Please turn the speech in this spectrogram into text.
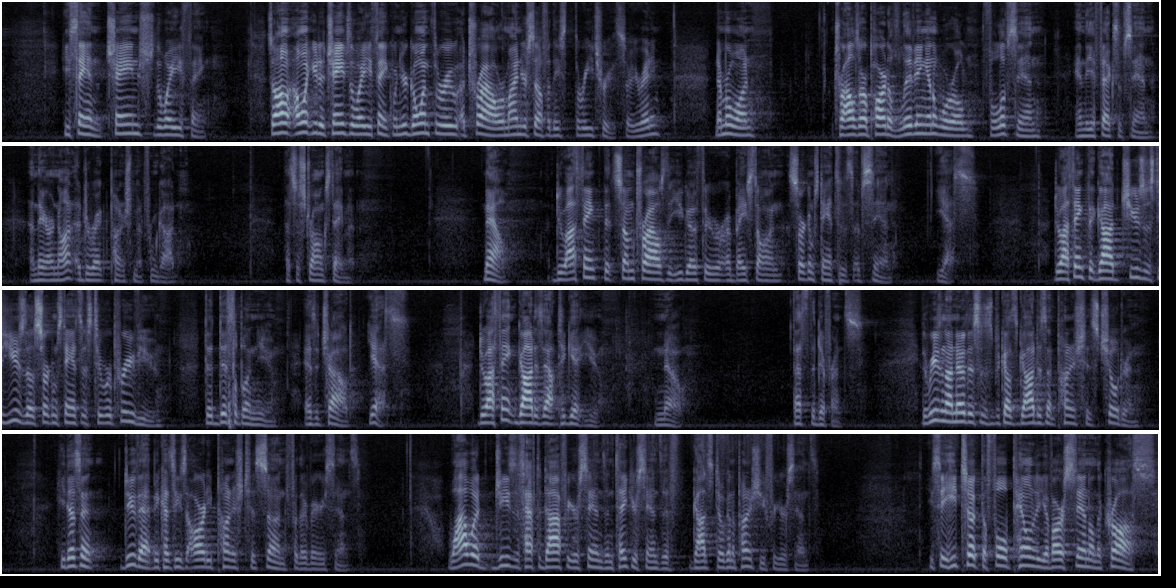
He's saying, change the way you think. So I want you to change the way you think. When you're going through a trial, remind yourself of these three truths. Are you ready? Number one, Trials are a part of living in a world full of sin and the effects of sin, and they are not a direct punishment from God. That's a strong statement. Now, do I think that some trials that you go through are based on circumstances of sin? Yes. Do I think that God chooses to use those circumstances to reprove you, to discipline you as a child? Yes. Do I think God is out to get you? No. That's the difference. The reason I know this is because God doesn't punish his children. He doesn't do that because he's already punished his son for their very sins. Why would Jesus have to die for your sins and take your sins if God's still going to punish you for your sins? You see, he took the full penalty of our sin on the cross,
